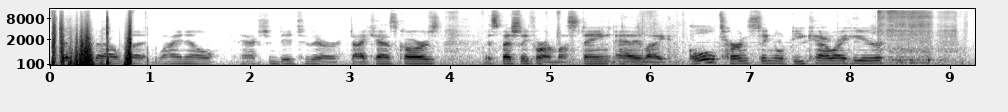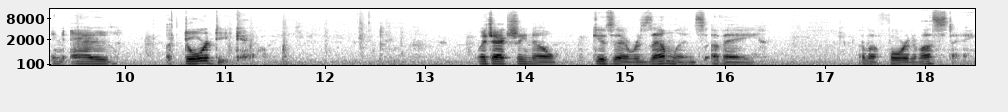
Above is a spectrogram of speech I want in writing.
Let's about what Lionel in Action did to their diecast cars, especially for a Mustang. Added like a little turn signal decal right here, and added a door decal. Which actually, you no, gives a resemblance of a of a Ford Mustang.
